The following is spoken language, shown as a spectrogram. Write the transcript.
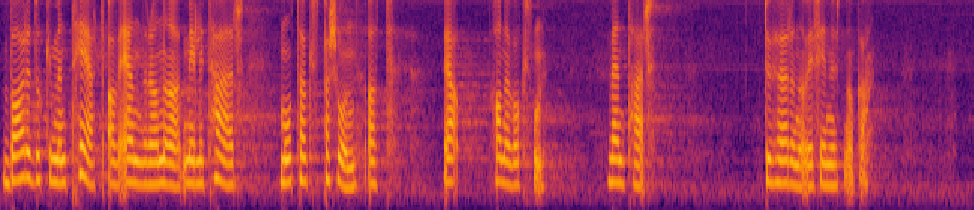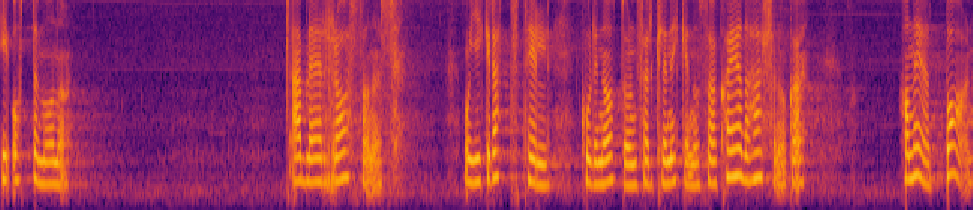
bare dokumentert av en eller annen militær mottaksperson at ja, han er voksen. Vent her. Du hører når vi finner ut noe. I åtte måneder. Jeg ble rasende og gikk rett til koordinatoren for klinikken og sa hva er det her for noe? Han er et barn.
